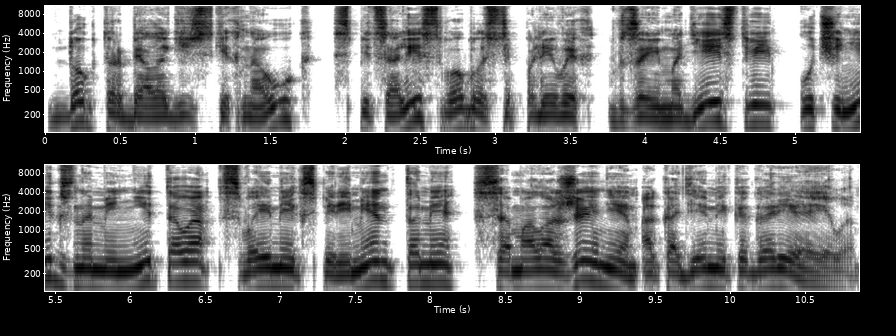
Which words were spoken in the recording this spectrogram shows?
доктор биологических наук, специалист в области полевых взаимодействий, ученик знаменитого своими экспериментами с омоложением академика Горяева.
